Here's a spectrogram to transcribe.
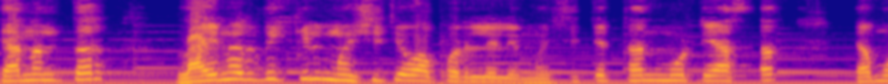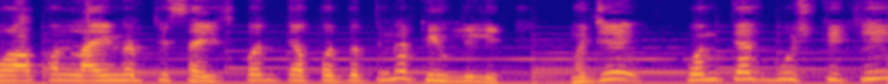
त्यानंतर लायनर देखील म्हशीचे वापरलेले. म्हशीचे थन मोठे असतात. त्यामुळे आपण लायनरची साईज पण त्या पद्धतीने ठेवलेली म्हणजे कोणत्याच गोष्टीची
